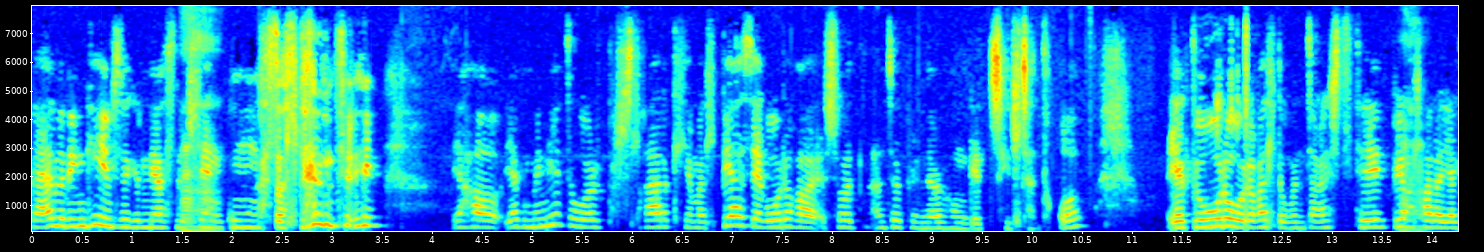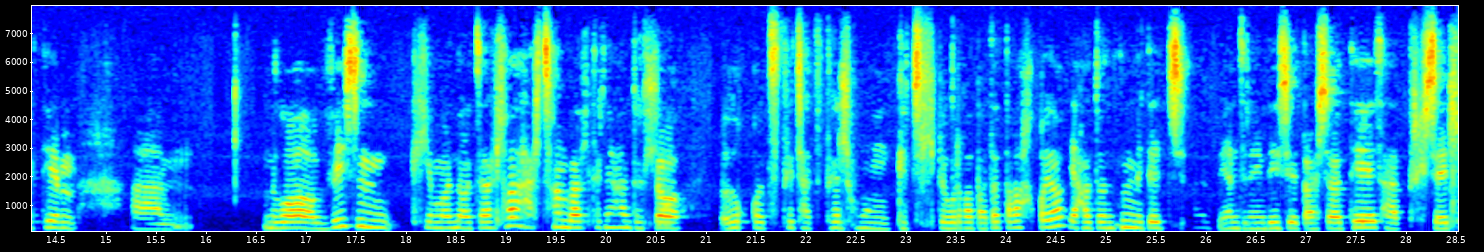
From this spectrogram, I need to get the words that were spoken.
амар энгийн юм шиг ирнэ бас нэлийн гүн асуулт байна тий. Яг яг миний зүгээр туршлагаар гэх юм бол би бас яг өөрийгөө шууд entrepreneur хүн гэж хэлж чадахгүй. Яг би өөрөө өөрийгөө л дүгнэж байгаа шүү дээ. Би болохоор яг тийм нөгөө vision гэх юм уу нөгөө зорилгоо харчих юм бол тэрнийхэн төлөө ууггүй зүтгэж чаддаг хүн гэж л би өөрийгөө бодоод байгаа байхгүй юу. Яг дунд нь мэдээж янз бүрийн дэшээ доошоо тий саад бэрхшээл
